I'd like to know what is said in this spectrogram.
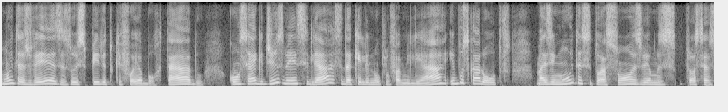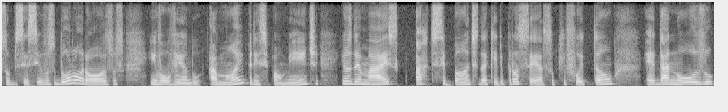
Muitas vezes o espírito que foi abortado consegue desvencilhar-se daquele núcleo familiar e buscar outros, mas em muitas situações vemos processos obsessivos dolorosos envolvendo a mãe principalmente e os demais participantes daquele processo que foi tão é, danoso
